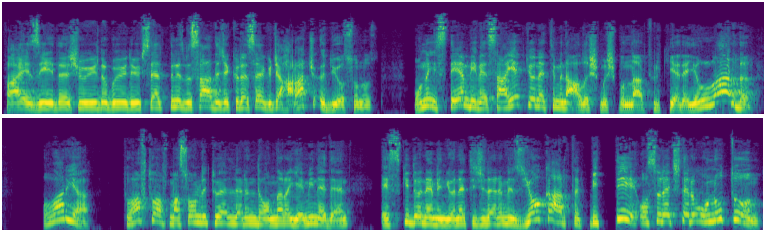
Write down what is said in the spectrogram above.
Faiziydi, şuydu, buydu yükselttiniz mi? Sadece küresel güce haraç ödüyorsunuz. Onu isteyen bir vesayet yönetimine alışmış bunlar Türkiye'de yıllardır. O var ya tuhaf tuhaf mason ritüellerinde onlara yemin eden eski dönemin yöneticilerimiz yok artık bitti. O süreçleri unutun.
